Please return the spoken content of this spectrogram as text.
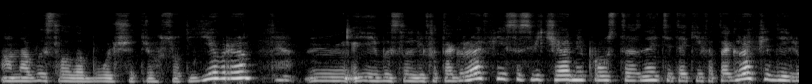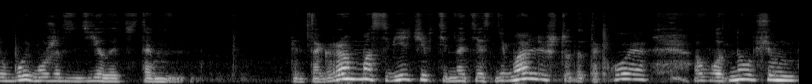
Она выслала больше 300 евро. Ей выслали фотографии со свечами. Просто, знаете, такие фотографии, да и любой может сделать. Там пентаграмма, свечи в темноте снимали, что-то такое. Вот, ну, в общем,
